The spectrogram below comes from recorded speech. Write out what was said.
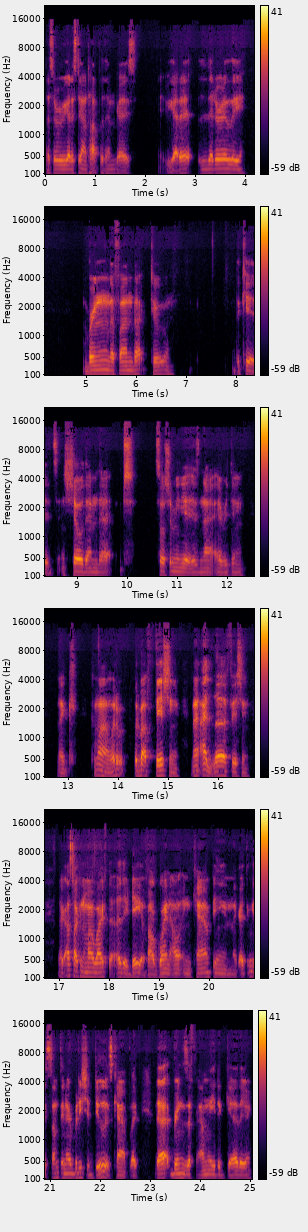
That's where we gotta stay on top of them, guys. We gotta literally bring the fun back to the kids and show them that psh, social media is not everything. Like, come on, what what about fishing? Man, I love fishing. Like I was talking to my wife the other day about going out and camping. Like I think it's something everybody should do is camp. Like that brings the family together.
